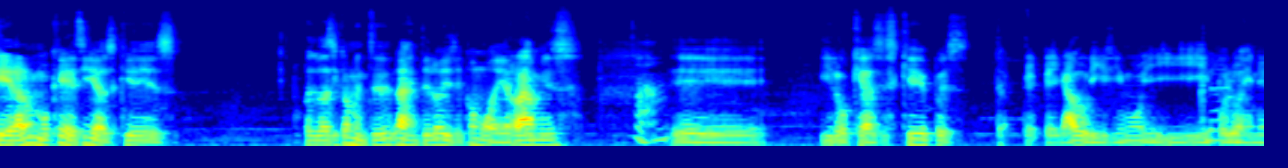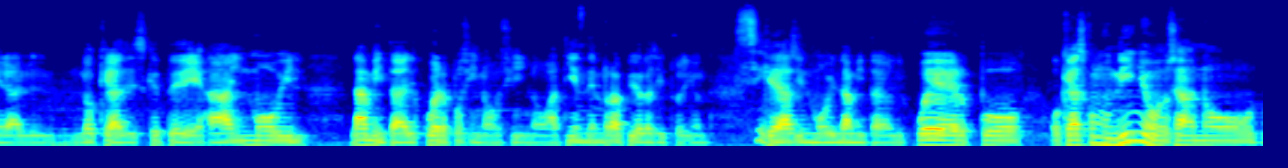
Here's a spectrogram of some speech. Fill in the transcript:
que era lo mismo que decías, que es, pues básicamente la gente lo dice como derrames, eh, y lo que hace es que pues te, te pega durísimo y, y- y por Claro. lo general lo que hace es que te deja inmóvil la mitad del cuerpo si no, si no atienden rápido la situación Sí. quedas inmóvil la mitad del cuerpo o quedas como un niño o sea no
